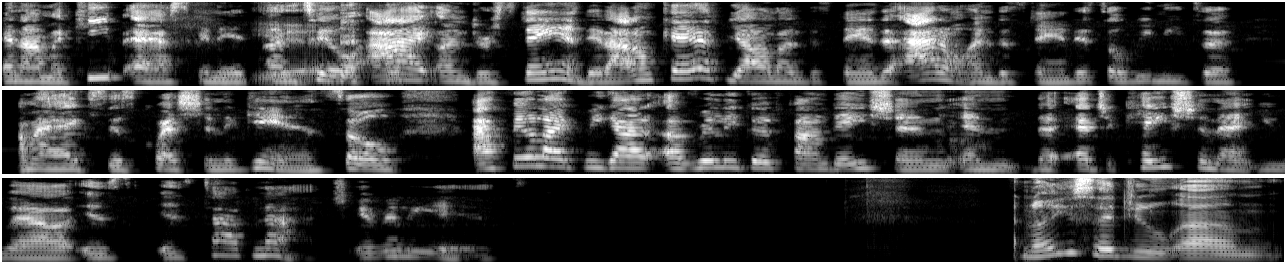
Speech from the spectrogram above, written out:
and I'm going to keep asking it yeah. until I understand it. I don't care if y'all understand it. I don't understand it. So we need to, I'm going to ask this question again. So I feel like we got a really good foundation and the education at UL is, is top notch. It really is. I know you said you um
